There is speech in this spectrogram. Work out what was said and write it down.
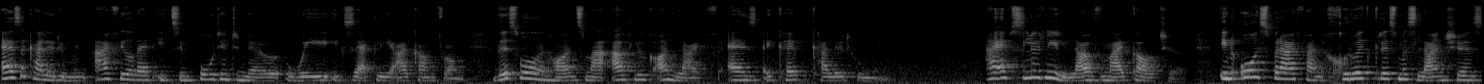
As a colored woman, I feel that it's important to know where exactly I come from. This will enhance my outlook on life as a Cape colored woman. I absolutely love my culture. In oorspraak van groot Christmas lunches,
